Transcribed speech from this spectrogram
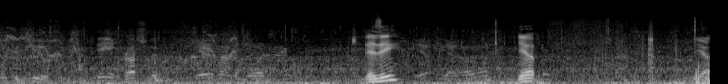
Look at you. Crushing it. Here's on the board. Is he? Yep, you got another one? Yep. Yeah.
